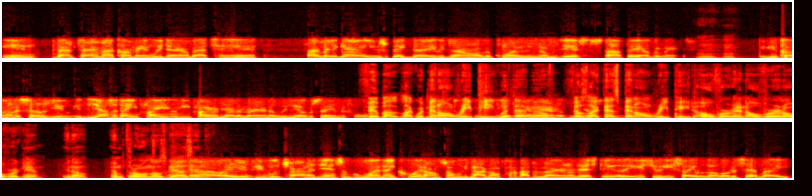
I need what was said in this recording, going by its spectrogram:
and by the time I come in, we down by ten. How many games you expect David Jones or Quinerly them just stop the avalanche? Mm-hmm. If you call it so, you, yesterday he played he played another line that we never seen before. Feel about like we've been on repeat with that. Feels like that's been on repeat over and over and over again. You know, him throwing those guys. Now, if people are trying to just well, they quit on, so we're not gonna talk about the line. That's still the issue. He say we're gonna go to seven or eight.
